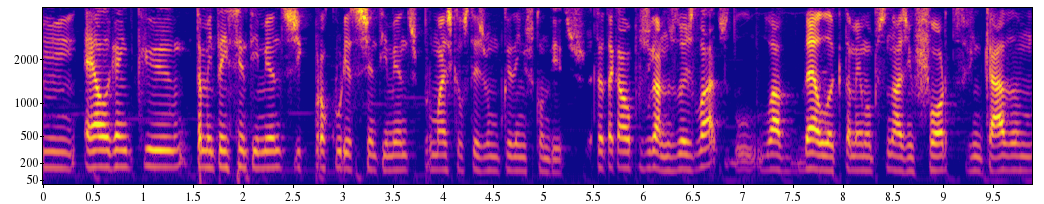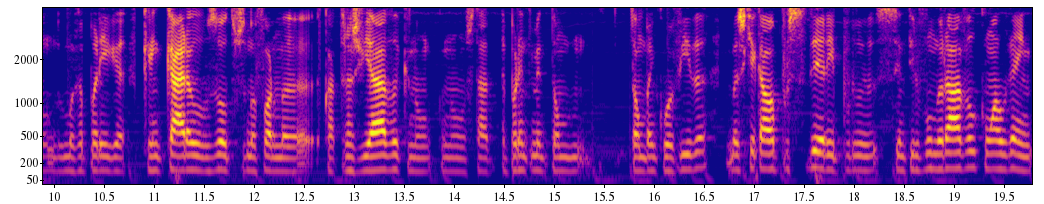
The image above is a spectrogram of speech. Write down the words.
um, é alguém que também tem sentimentos e que procura esses sentimentos, por mais que eles estejam um bocadinho escondidos. Portanto, acaba por jogar nos dois lados: do lado dela, que também é uma personagem forte, vincada, de uma rapariga que encara os outros de uma forma quase transviada, que não, que não está aparentemente tão, tão bem com a vida, mas que acaba por ceder e por se sentir vulnerável com alguém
